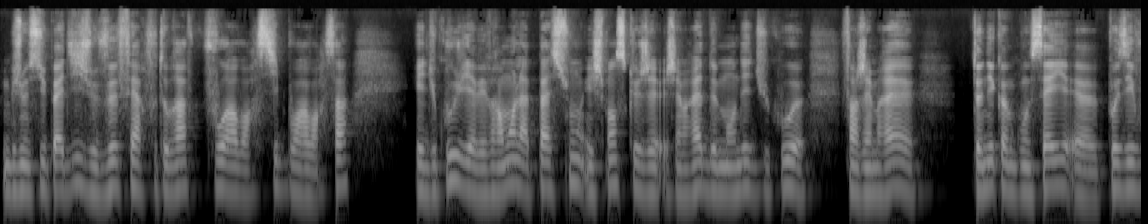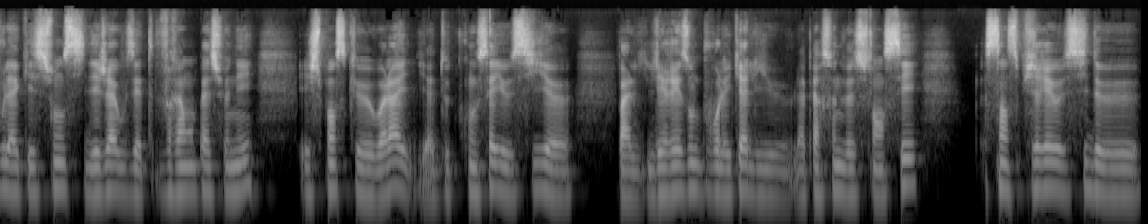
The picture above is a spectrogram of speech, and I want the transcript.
mais je me suis pas dit je veux faire photographe pour avoir ci, pour avoir ça. Et du coup, il y avait vraiment la passion. Et je pense que j'aimerais demander du coup, enfin, j'aimerais donner comme conseil, euh, posez-vous la question si déjà vous êtes vraiment passionné. Et je pense que voilà, il y a d'autres conseils aussi, euh, bah, les raisons pour lesquelles la personne veut se lancer, s'inspirer aussi de,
